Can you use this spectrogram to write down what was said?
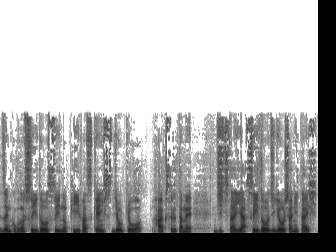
全国の水道水の PFAS 検出状況を把握するため、自治体や水道事業者に対し、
